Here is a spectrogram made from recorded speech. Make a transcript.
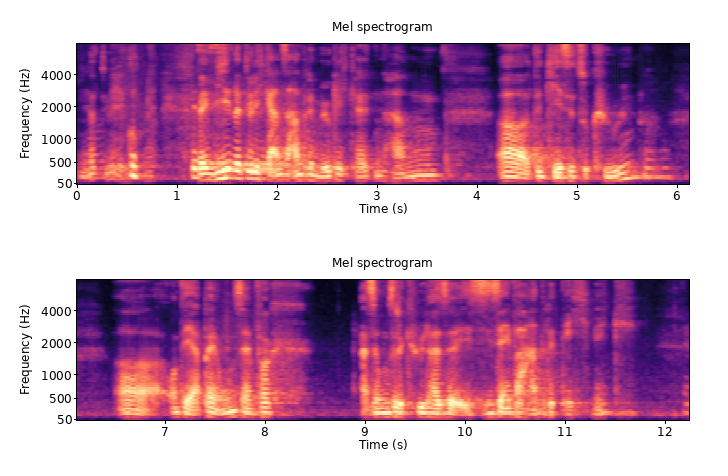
ja. natürlich. Gut, weil wir natürlich ganz andere Möglichkeiten haben, äh, den Käse zu kühlen. Mhm. Äh, und er bei uns einfach, also unsere Kühlhäuser, es ist einfach andere Technik. Ja.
